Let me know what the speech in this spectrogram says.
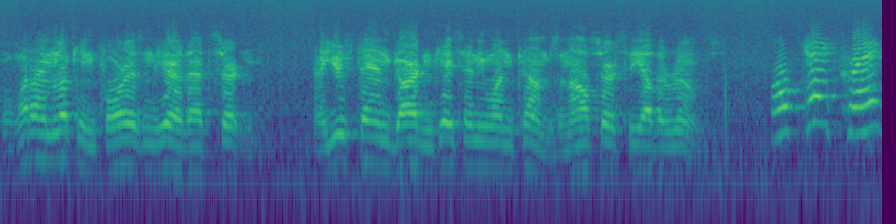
Well, what I'm looking for isn't here, that's certain. Now, you stand guard in case anyone comes, and I'll search the other rooms. Okay, Craig.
